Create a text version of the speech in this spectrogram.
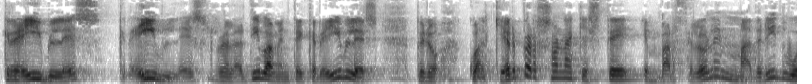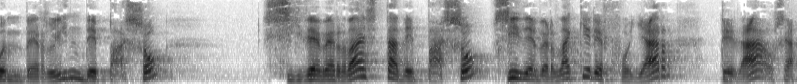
creíbles, creíbles, relativamente creíbles, pero cualquier persona que esté en Barcelona, en Madrid o en Berlín de paso, si de verdad está de paso, si de verdad quiere follar, te da, o sea,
